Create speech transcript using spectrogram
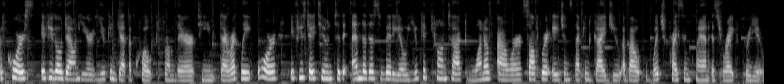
Of course, if you go down here, you can get a quote from their team directly, or if you stay tuned to the end of this video, you could contact one of our software agents that can guide you about which pricing plan is right for you.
